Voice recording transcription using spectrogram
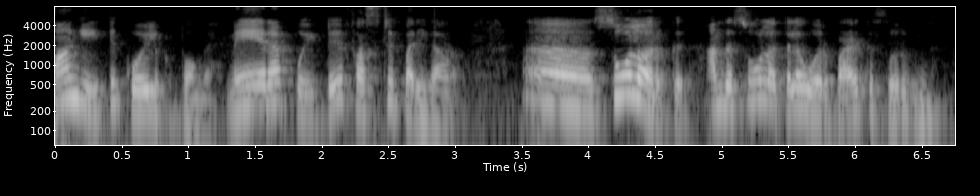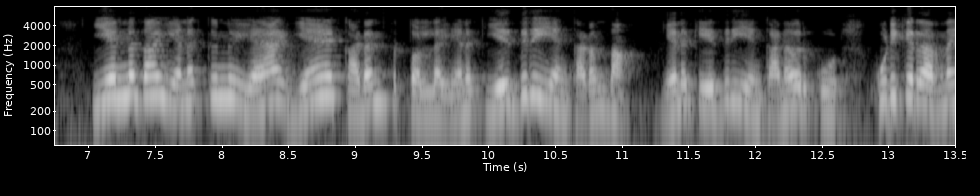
வாங்கிட்டு கோயிலுக்கு போங்க. நேராக போயிட்டு ஃபஸ்ட்டு பரிகாரம். சூளம் இருக்குது அந்த சூலத்தில் ஒரு பழத்தை சொருகுங்க. என்ன தான் எனக்குன்னு ஏன் ஏன் கடன் தொல்லை? எனக்கு எதிரி என் கடன் தான். எனக்கு எதிரி என் கணவர் கு குடிக்கிறாருன்னா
